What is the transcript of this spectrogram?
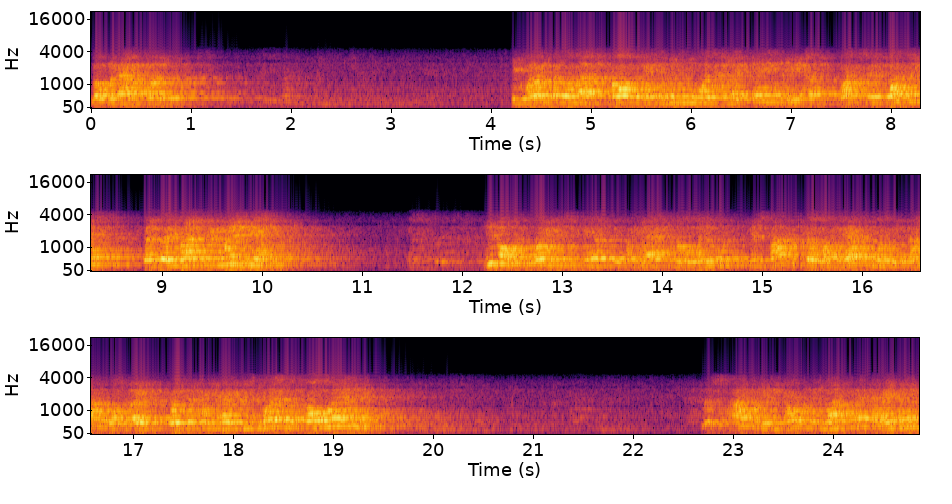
No banana pudding. He went up to the mountain, called him he would, and they came to him. What's this? That they might be with him. You know the greatest gift that we have as a believer is not to go to heaven when we die one day, but that we have his presence already. Listen, I'm in eternity right now. Amen.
